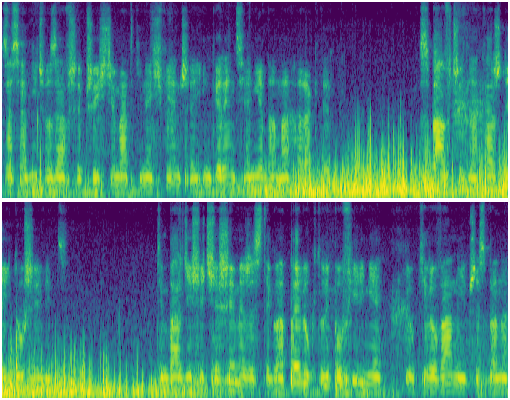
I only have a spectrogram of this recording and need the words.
Zasadniczo zawsze przyjście Matki Najświętszej, ingerencja nieba ma charakter zbawczy dla każdej duszy, więc tym bardziej się cieszymy, że z tego apelu, który po filmie był kierowany przez pana,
